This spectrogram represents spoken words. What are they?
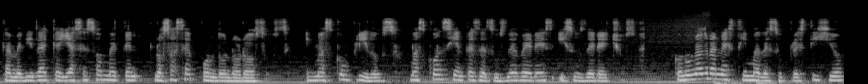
que a medida que ellas se someten los hace pundonorosos y más cumplidos, más conscientes de sus deberes y sus derechos, con una gran estima de su prestigio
